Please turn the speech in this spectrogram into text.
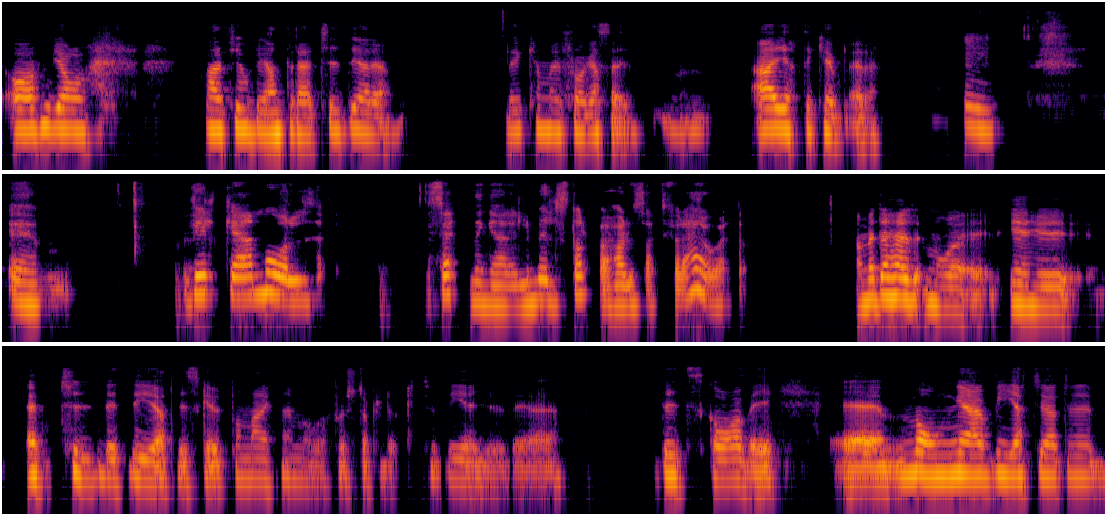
ja, ja, varför gjorde jag inte det här tidigare? Det kan man ju fråga sig. Mm. ja, jättekul är det. Mm. Eh, vilka målsättningar eller milstolpar har du satt för det här året? Då? Ja, men det här är ju ett tydligt, det är att vi ska ut på marknaden med vår första produkt. Det är ju det, dit ska vi. Eh, många vet ju att vi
